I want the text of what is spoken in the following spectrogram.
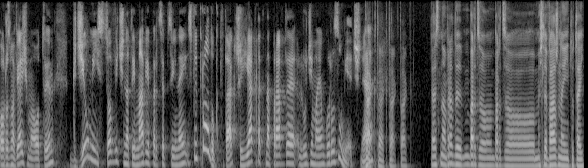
rozmawialiśmy o tym, gdzie umiejscowić na tej mapie percepcyjnej swój produkt, tak? Czyli jak tak naprawdę ludzie mają go rozumieć, nie? Tak, tak, tak, tak. To jest naprawdę bardzo, bardzo myślę ważne i tutaj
